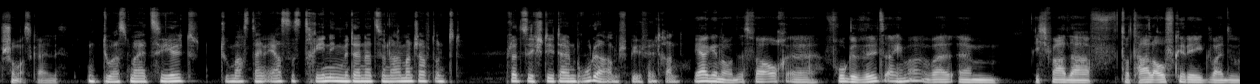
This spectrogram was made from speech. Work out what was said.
schon was Geiles. Du hast mal erzählt, du machst dein erstes Training mit der Nationalmannschaft und plötzlich steht dein Bruder am Spielfeld dran. Ja, genau, das war auch äh, Vogelwild, sag ich mal, weil ähm, ich war da total aufgeregt, weil du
